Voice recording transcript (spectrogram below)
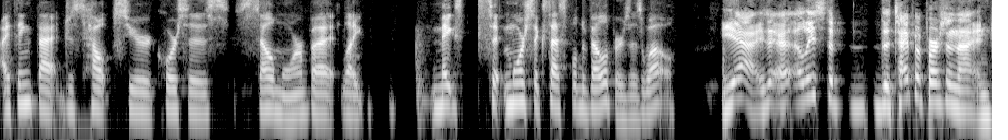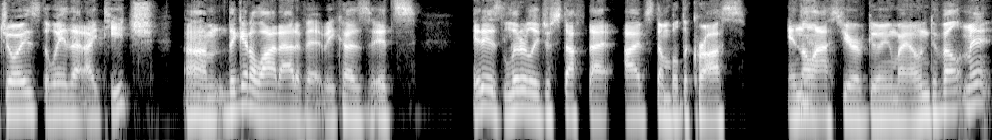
I think that just helps your courses sell more, but like makes more successful developers as well. Yeah, at least the the type of person that enjoys the way that I teach, um, they get a lot out of it because it's it is literally just stuff that I've stumbled across in the Yeah. last year of doing my own development.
